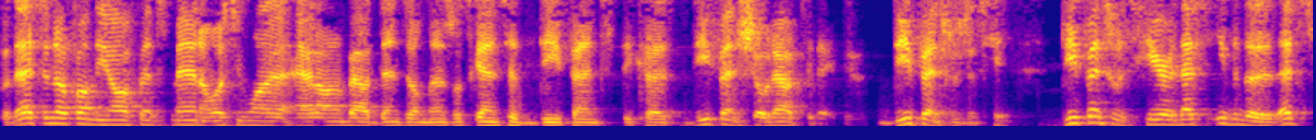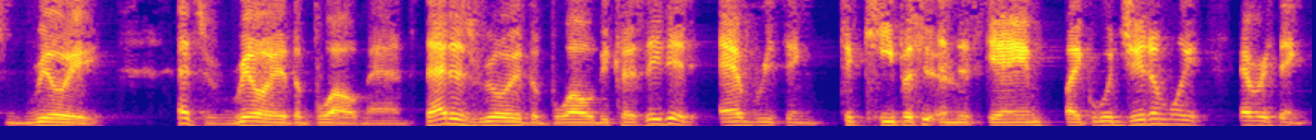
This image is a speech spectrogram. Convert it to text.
But that's enough on the offense, man. Unless you want to add on about Denzel Mims, let's get into the defense because the defense showed out today, dude. Defense was just hit. Defense was here, and that's even the that's really that's really the blow, man. That is really the blow because they did everything to keep us in this game, like legitimately everything.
